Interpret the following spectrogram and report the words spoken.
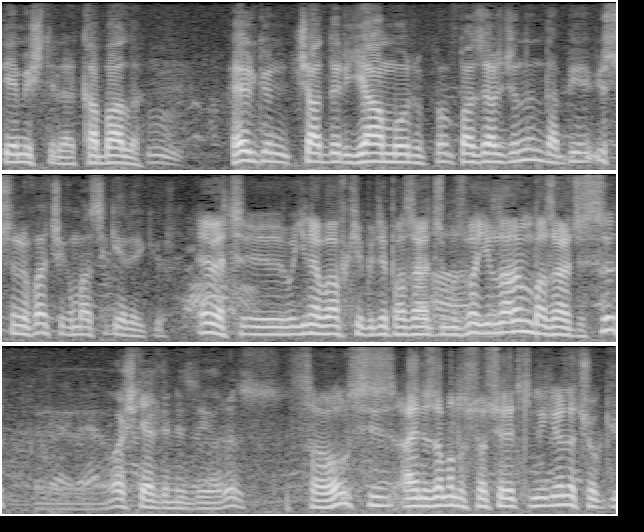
demiştiler, kabalı. Her gün çadır, yağmur, pazarcının da bir üst sınıfa çıkması gerekiyor. Evet, e, yine Vafkebir'de pazarcımız var. Yılların pazarcısı. Hoş geldiniz diyoruz. Sağ ol. Siz aynı zamanda sosyal etkinliklerde çok e,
